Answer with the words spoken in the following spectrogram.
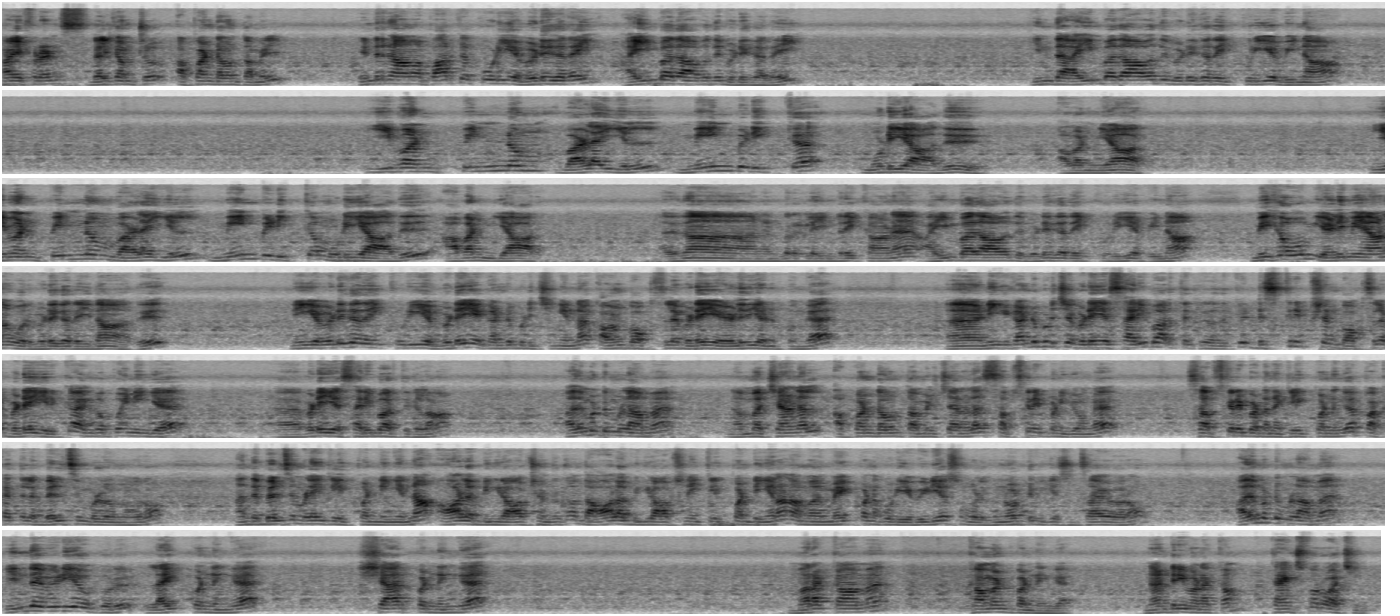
Hi friends welcome to up and down Tamil இன்று நாம் பார்க்கக்கூடிய விடுகதை ஐம்பதாவது விடுகதை. இந்த ஐம்பதாவது விடுகதைக்குரிய வினா இவன் பின்னும் வலையில் மீன்பிடிக்க முடியாது. அவன் யார்? இவன் பின்னும் வலையில் மீன்பிடிக்க முடியாது. அவன் யார்? அதுதான் நண்பர்களை இன்றைக்கான ஐம்பதாவது விடுகதைக்குரிய வினா. மிகவும் எளிமையான ஒரு விடுகதை தான் அது. நீங்கள் விடுகதைக்குரிய விடையை கண்டுபிடிச்சிங்கன்னா கமெண்ட் பாக்ஸில் விடையை எழுதி அனுப்புங்க. நீங்கள் கண்டுபிடிச்ச விடையை சரிபார்த்துக்கிறதுக்கு டிஸ்கிரிப்ஷன் பாக்ஸில் விடை இருக்குது அங்கே போய் நீங்கள் விடையை சரிபார்த்துக்கலாம். அது மட்டும் இல்லாமல் நம்ம channel up and down Tamil சேனலை சப்ஸ்கிரைப் பண்ணிக்கோங்க. சப்ஸ்கிரைப் பட்டனை கிளிக் பண்ணுங்கள் பக்கத்தில் பெல் சிம்பிள் ஒன்று வரும். அந்த பெல் சிம்பிளையும் கிளிக் பண்ணிங்கன்னா ஆல் அப்படிங்கிற ஆப்ஷன் இருக்கும். அந்த ஆல் அப்படிங்கிற ஆப்ஷனை கிளிக் பண்ணிட்டீங்கன்னா நம்ம மேக் பண்ணக்கூடிய வீடியோஸ் உங்களுக்கு நோட்டிஃபிகேஷன்ஸாகவே வரும். அது மட்டும் இல்லாமல் இந்த வீடியோவுக்கு ஒரு லைக் பண்ணுங்கள் ஷேர் பண்ணுங்கள் மறக்காமல் கமெண்ட் பண்ணுங்கள் நன்றி வணக்கம். தேங்க்ஸ் ஃபார் வாட்சிங்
